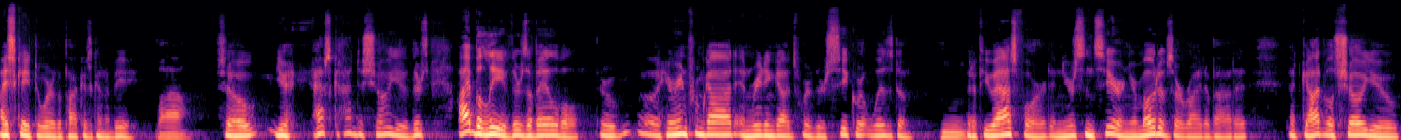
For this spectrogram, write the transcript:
I skate to where the puck is going to be." Wow. So you ask God to show you. There's, I believe, there's available through uh, hearing from God and reading God's word. There's secret wisdom. But if you ask for it and you're sincere and your motives are right about it, that God will show you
